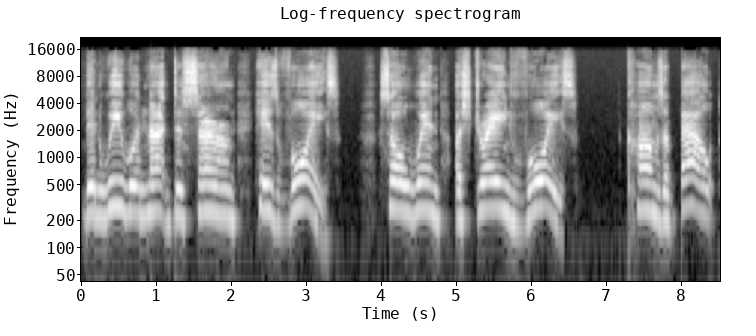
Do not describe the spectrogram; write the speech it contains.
then we will not discern his voice. So when a strange voice comes about,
